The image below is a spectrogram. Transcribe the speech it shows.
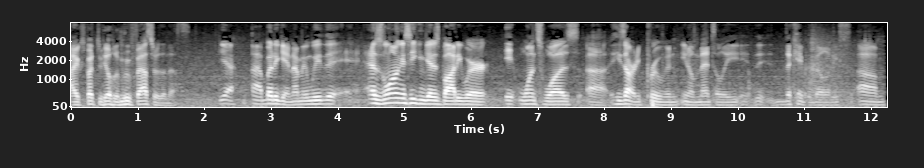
I expect to be able to move faster than this. Yeah, uh, but again, I mean, we the, as long as he can get his body where it once was, uh, he's already proven, you know, mentally the, the capabilities. Um,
